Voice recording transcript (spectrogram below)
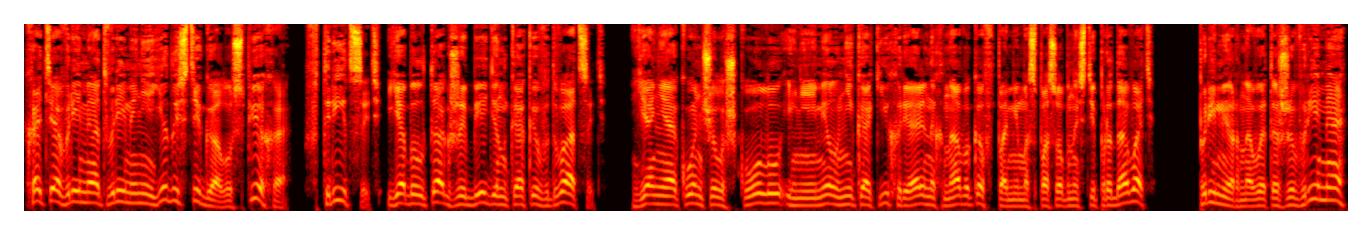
Хотя время от времени я достигал успеха, в 30 я был так же беден, как и в 20. Я не окончил школу и не имел никаких реальных навыков помимо способности продавать. Примерно в это же время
